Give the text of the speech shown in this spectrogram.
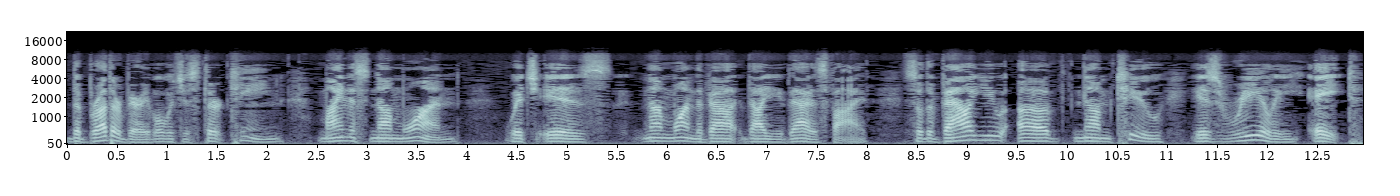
the brother variable, which is 13, minus num1, which is num1, the val value of that is 5. So the value of num2 is really 8.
